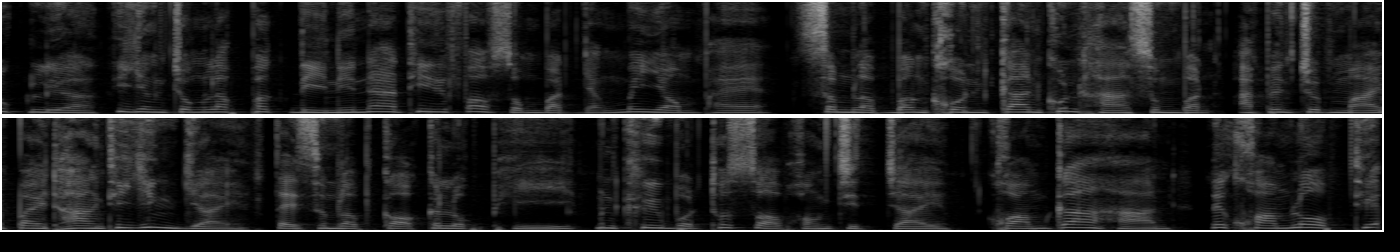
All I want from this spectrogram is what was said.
ลูกเรือ ที่ยังจงรักภักดีในหน้าที่เฝ้าสมบัติอย่างไม่ยอมแพ้สำหรับบางคนการค้นหาสมบัติอาจเป็นจุดหมายปลายทางที่ยิ่งใหญ่ แต่สำหรับเกาะกระโหลกผีมันคือบททดสอบของจิตใจ ความกล้าหาญและความโลภที่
